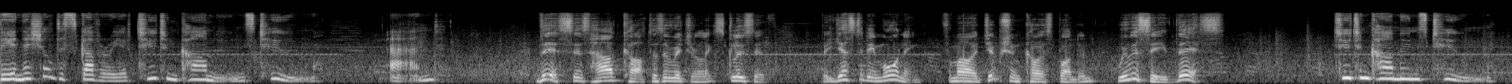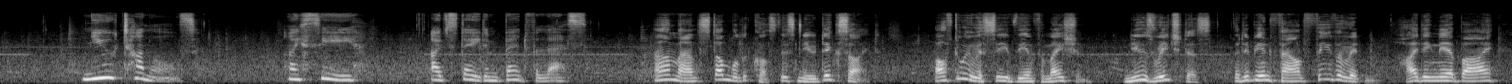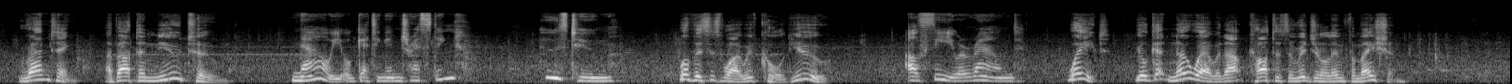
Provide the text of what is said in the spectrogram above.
The initial discovery of Tutankhamun's tomb. And? This is Howard Carter's original exclusive. But yesterday morning, from our Egyptian correspondent, we received this. Tutankhamun's tomb. New tunnels. I see. I've stayed in bed for less. Our man stumbled across this new dig site. After we received the information, news reached us that he'd been found fever-ridden, hiding nearby, ranting about a new tomb. Now you're getting interesting. Whose tomb? Well, this is why we've called you. I'll see you around. Wait, you'll get nowhere without Carter's original information.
